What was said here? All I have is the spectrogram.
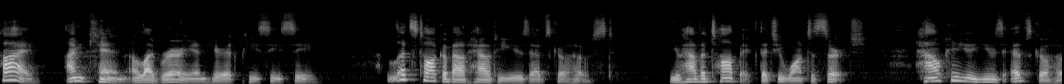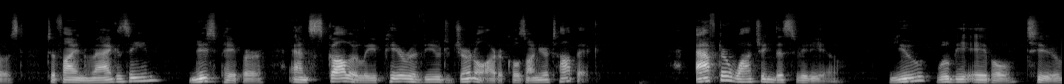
Hi, I'm Ken, a librarian here at PCC. Let's talk about how to use EBSCOhost. You have a topic that you want to search. How can you use EBSCOhost to find magazine, newspaper, and scholarly peer-reviewed journal articles on your topic? After watching this video, you will be able to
